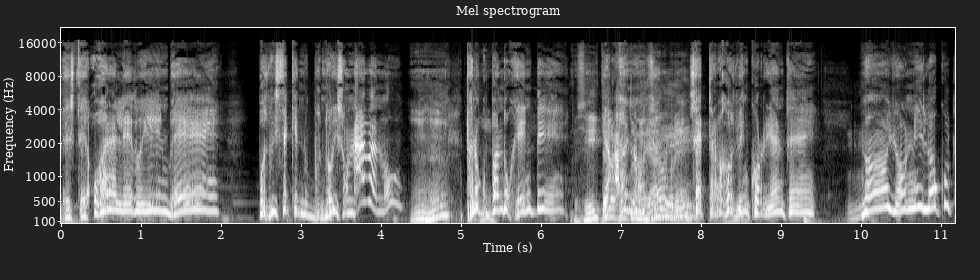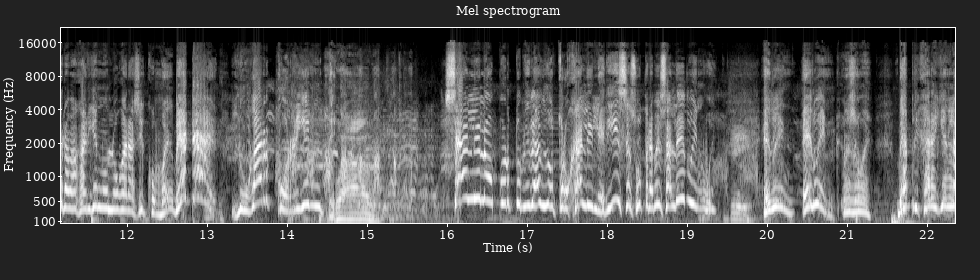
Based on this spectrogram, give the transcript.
Este, órale, Edwin, ve. Pues viste que no, pues, no hizo nada, ¿no? Están ocupando gente. Pues sí, está la Ay, no, hombre. ese trabajo es bien corriente. No, yo ni loco trabajaría en un lugar así como... ¡Vete! Lugar corriente. Wow. Sale la oportunidad de otro jale y le dices otra vez al Edwin, güey. Edwin, Edwin, ¿qué pasó, güey? Ve a aplicar allí en el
